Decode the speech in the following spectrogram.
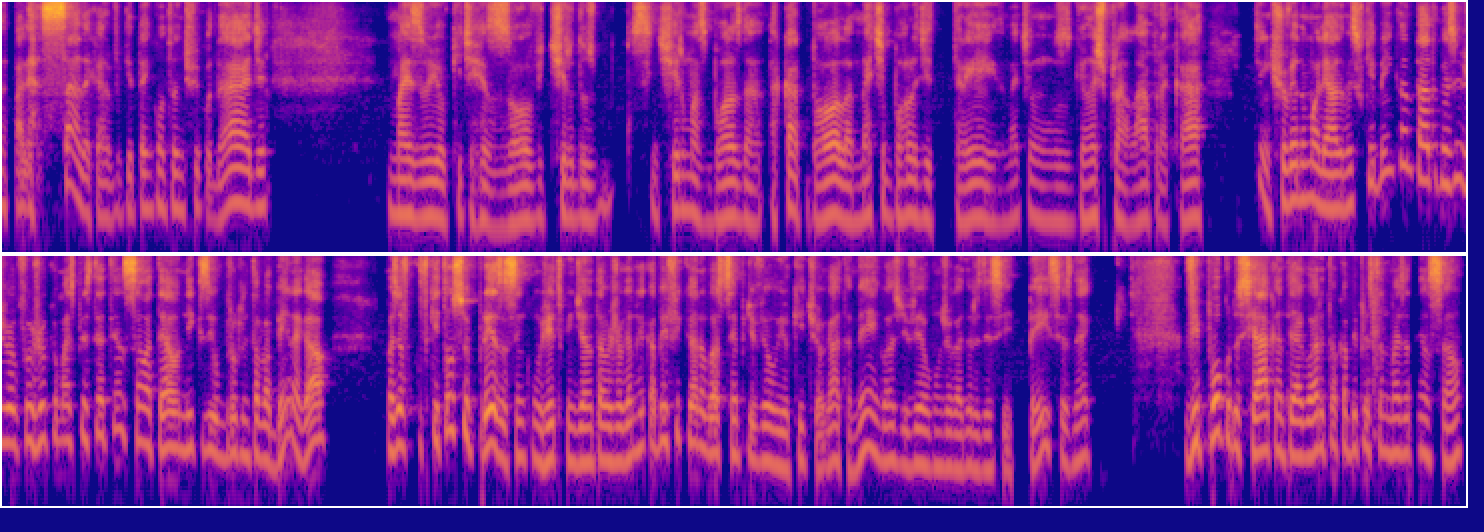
é palhaçada, cara, porque tá encontrando dificuldade mas o Jokic resolve, tira dos. Assim, umas bolas da, da cartola, mete bola de três, mete uns ganchos para lá, para cá. Sim, chovendo molhado, mas fiquei bem encantado com esse jogo. Foi o jogo que eu mais prestei atenção. Até o Knicks e o Brooklyn tava bem legal, mas eu fiquei tão surpreso assim com o jeito que o Indiana tava jogando que acabei ficando. Eu gosto sempre de ver o Jokic jogar também, gosto de ver alguns jogadores desse Pacers, né? Vi pouco do Siakam até agora, então acabei prestando mais atenção.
